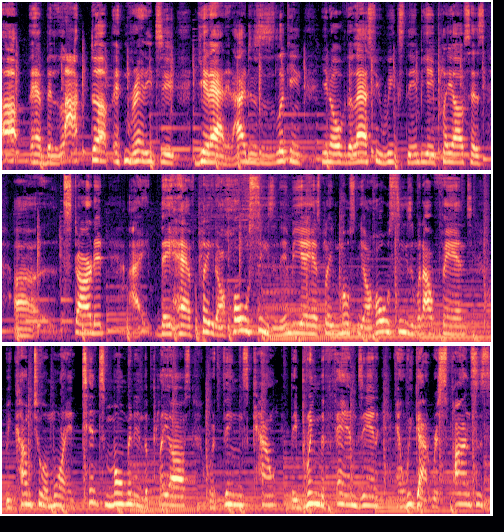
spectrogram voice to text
up, they have been locked up, and ready to get at it. I just was looking, you know, over the last few weeks, the NBA playoffs has uh, started I, they have played a whole season. The NBA has played mostly a whole season without fans. We come to a more intense moment in the playoffs where things count. They bring the fans in, and we got responses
